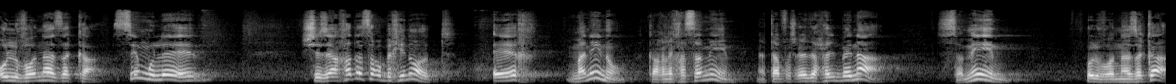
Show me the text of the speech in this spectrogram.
ולבונה זכה. שימו לב שזה 11 בחינות. איך? מנינו, קח לך סמים, נטף ושכלת וחלבנה, סמים ולבונה זכה.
